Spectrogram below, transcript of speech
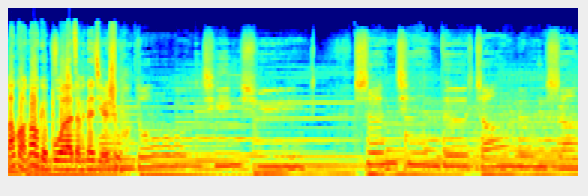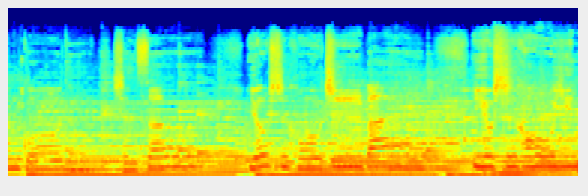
把广告给播了，咱们再结束。有时候因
